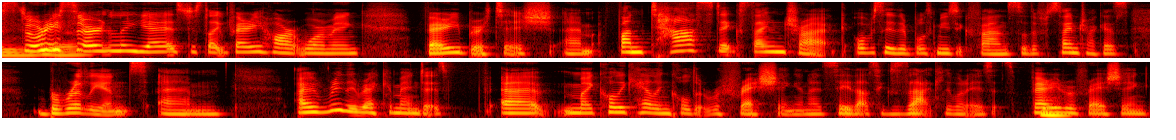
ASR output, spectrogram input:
saccharine, story, yeah. certainly. Yeah, it's just like very heartwarming, very British. Um, fantastic soundtrack. Obviously, they're both music fans, so the soundtrack is brilliant. Um, I really recommend it. It's, uh, my colleague Helen called it refreshing, and I'd say that's exactly what it is. It's very refreshing.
